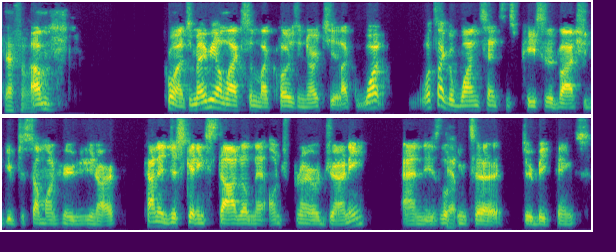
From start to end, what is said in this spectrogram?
Definitely. Um, cool. And so maybe on like some like closing notes here, like what what's like a one sentence piece of advice you'd give to someone who's you know kind of just getting started on their entrepreneurial journey and is looking yep. to do big things?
